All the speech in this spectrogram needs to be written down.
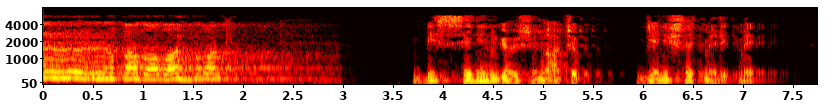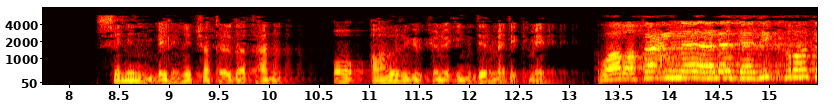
أَنْقَضَ ظَهْرَكَ Biz senin göğsünü açıp genişletmedik mi? Senin belini çatırdatan o ağır yükünü indirmedik mi? وَرَفَعْنَا لَكَ ذِكْرَكَ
